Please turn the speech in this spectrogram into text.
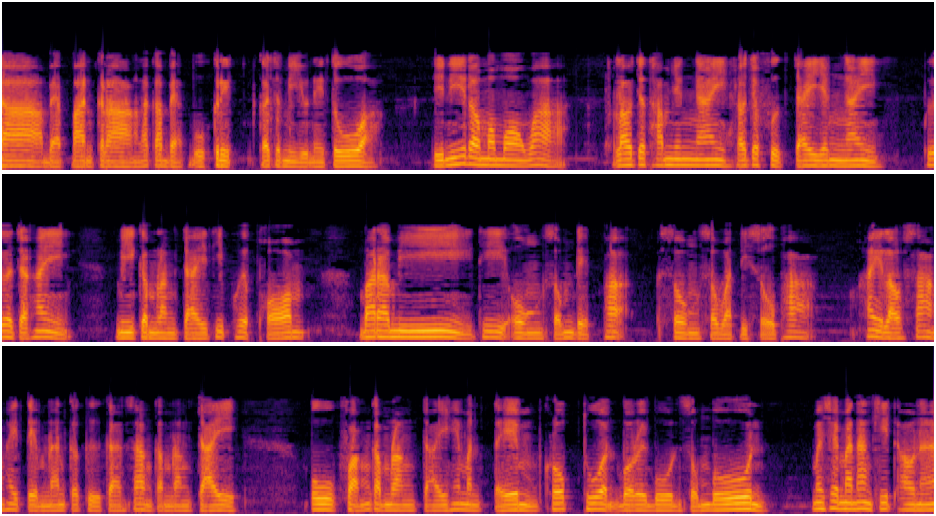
ดา แบบปานกลางแล้วก็แบบบุกฤษก็จะมีอยู่ในตัว ทีนี้เรามามองว่าเราจะทำยังไง เราจะฝึกใจยังไง เพื่อจะให้มีกำลังใจที่เพื่อพร้อม บารมีที่องค์สมเด็จพระทรงสวัสดิโสภา ให้เราสร้างให้เต็มนั้นก็คือการสร้างกำลังใจ ปลูกฝังกำลังใจให้มันเต็ม ครบถ้วนบริบูรณ์สมบูรณ์ ไม่ใช่มานั่งคิดเอานะ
